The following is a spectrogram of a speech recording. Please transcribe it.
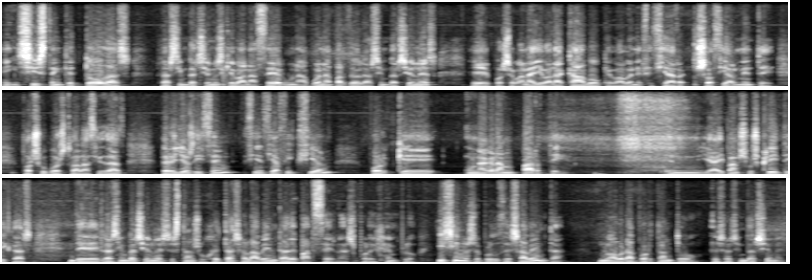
e insisten que todas las inversiones que van a hacer, una buena parte de las inversiones, eh, pues se van a llevar a cabo, que va a beneficiar socialmente, por supuesto, a la ciudad. Pero ellos dicen ciencia ficción porque una gran parte y ahí van sus críticas, de las inversiones están sujetas a la venta de parcelas, por ejemplo. ¿Y si no se produce esa venta? ¿No habrá, por tanto, esas inversiones?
